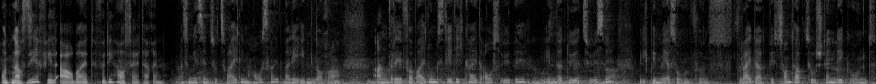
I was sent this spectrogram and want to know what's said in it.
und nach sehr viel Arbeit für die Haushälterin. Also wir sind zu zweit im Haushalt, weil ich eben noch eine andere Verwaltungstätigkeit ausübe in der Diözese. Ich bin mehr so für Freitag bis Sonntag zuständig und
